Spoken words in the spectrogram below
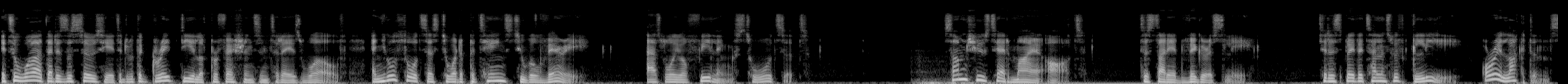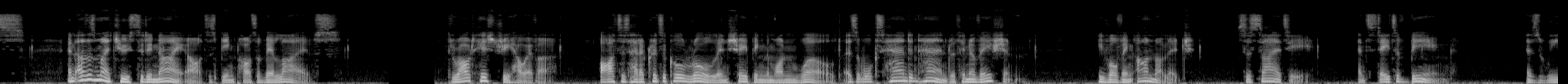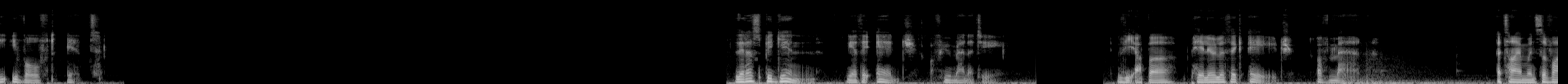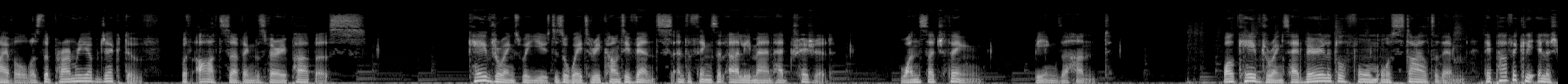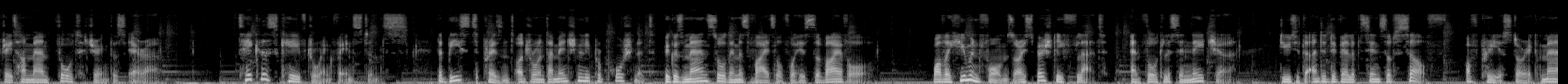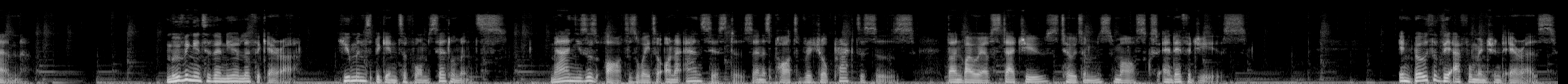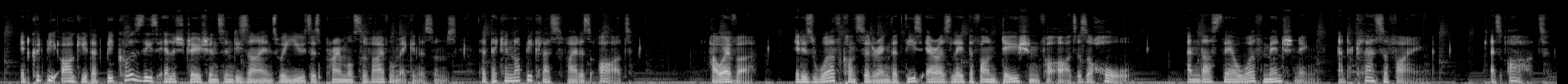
It's a word that is associated with a great deal of professions in today's world, and your thoughts as to what it pertains to will vary, as will your feelings towards it. Some choose to admire art, to study it vigorously, to display their talents with glee or reluctance, and others might choose to deny art as being part of their lives. Throughout history, however, art has had a critical role in shaping the modern world as it walks hand in hand with innovation, evolving our knowledge, society, and state of being as we evolved it. Let us begin near the edge of humanity. The Upper Paleolithic Age of Man. A time when survival was the primary objective, with art serving this very purpose. Cave drawings were used as a way to recount events and the things that early man had treasured. One such thing being the hunt. While cave drawings had very little form or style to them, they perfectly illustrate how man thought during this era. Take this cave drawing, for instance. The beasts present are drawn dimensionally proportionate because man saw them as vital for his survival, while the human forms are especially flat and thoughtless in nature due to the underdeveloped sense of self of prehistoric man. Moving into the Neolithic era, humans begin to form settlements. Man uses art as a way to honor ancestors and as part of ritual practices, done by way of statues, totems, masks, and effigies. In both of the aforementioned eras, it could be argued that because these illustrations and designs were used as primal survival mechanisms, that they cannot be classified as art. However, it is worth considering that these eras laid the foundation for art as a whole, and thus they are worth mentioning and classifying as art.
